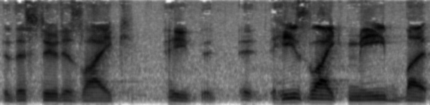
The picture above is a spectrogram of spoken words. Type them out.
this dude is like, he, he's like me, but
